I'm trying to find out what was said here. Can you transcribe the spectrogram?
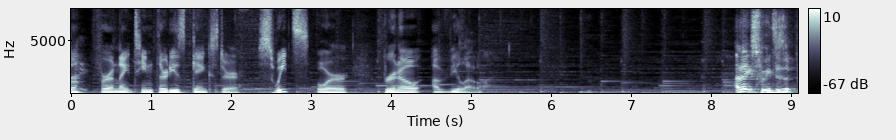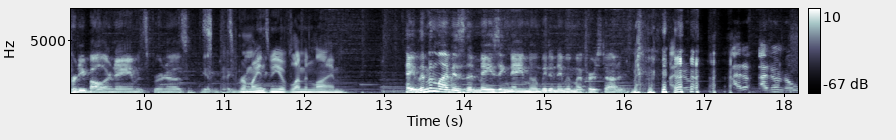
name for a 1930s gangster. Sweets or Bruno Avilo? I think Sweets is a pretty baller name. It's Bruno's. It reminds me of Lemon Lime. Hey, Lemon Lime is an amazing name. It'll be the name of my first daughter. I don't, I don't, I don't know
